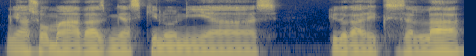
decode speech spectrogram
μιας ομάδας, μιας κοινωνίας και το καθεξής. Αλλά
